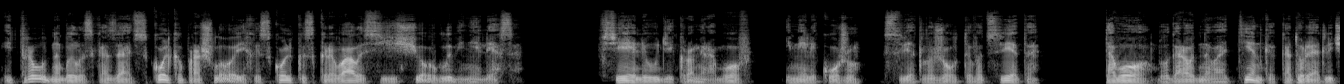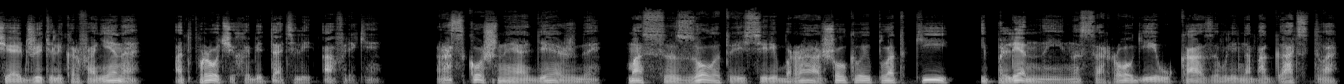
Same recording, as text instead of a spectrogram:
и трудно было сказать, сколько прошло их и сколько скрывалось еще в глубине леса. Все люди, кроме рабов, имели кожу светло-желтого цвета, того благородного оттенка, который отличает жителей Карфагена от прочих обитателей Африки. Роскошные одежды, масса золота и серебра, шелковые платки и пленные носороги указывали на богатство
